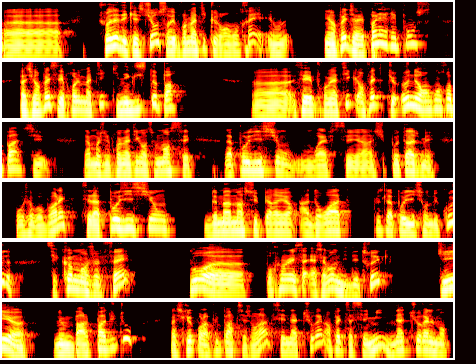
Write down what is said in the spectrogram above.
euh, je posais des questions sur des problématiques que je rencontrais et, en fait, j'avais pas les réponses. Parce qu'en fait, c'est des problématiques qui n'existent pas. Euh, c'est des problématiques en fait que eux ne rencontrent pas. Là, moi j'ai une problématique en ce moment, c'est la position. bref, c'est un chipotage, mais pour ça pour parler, c'est la position de ma main supérieure à droite plus la position du coude. C'est comment je fais pour euh, pour changer ça. Et à chaque fois, on me dit des trucs qui ne me parlent pas du tout. Parce que pour la plupart de ces gens-là, c'est naturel. En fait, ça s'est mis naturellement.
